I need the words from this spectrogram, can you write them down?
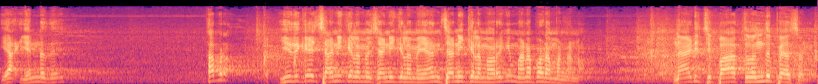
யா என்னது? அப்புறம் இதுக்கே சனிக்கிழமை சனிக்கிழமை ஏன் சனிக்கிழமை வரைக்கும் மனப்பாடம் பண்ணணும். நடிச்சு பார்த்து வந்து பேசணும்.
